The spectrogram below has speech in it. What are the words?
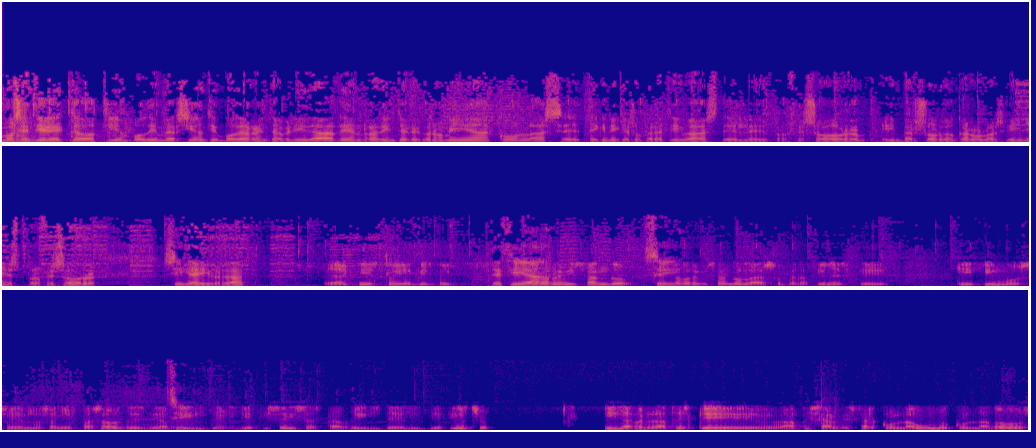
Seguimos en directo, tiempo de inversión, tiempo de rentabilidad en Radio Intereconomía con las eh, técnicas operativas del eh, profesor e inversor don Carlos Las Viñes. Profesor, sigue ahí, ¿verdad? Eh, aquí estoy, aquí estoy. Decía... Estaba revisando, estaba revisando las operaciones que, que hicimos en los años pasados, desde abril del 16 hasta abril del 18, y la verdad es que a pesar de estar con la 1, con la 2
